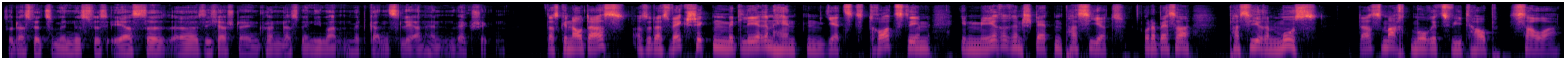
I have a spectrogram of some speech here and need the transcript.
sodass wir zumindest fürs Erste äh, sicherstellen können, dass wir niemanden mit ganz leeren Händen wegschicken. Dass genau das, also das Wegschicken mit leeren Händen, jetzt trotzdem in mehreren Städten passiert, oder besser passieren muss, das macht Moritz Wiethaupt sauer.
